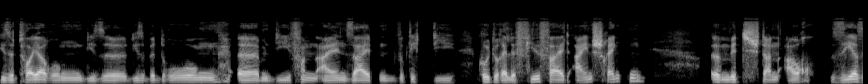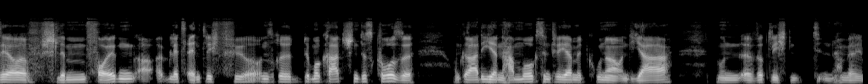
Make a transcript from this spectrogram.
diese Teuerungen, diese, diese Bedrohungen, ähm, die von allen Seiten wirklich die kulturelle Vielfalt einschränken äh, mit dann auch sehr, sehr schlimmen Folgen äh, letztendlich für unsere demokratischen Diskurse. Und gerade hier in Hamburg sind wir ja mit Gruner und Ja nun äh, wirklich, haben wir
